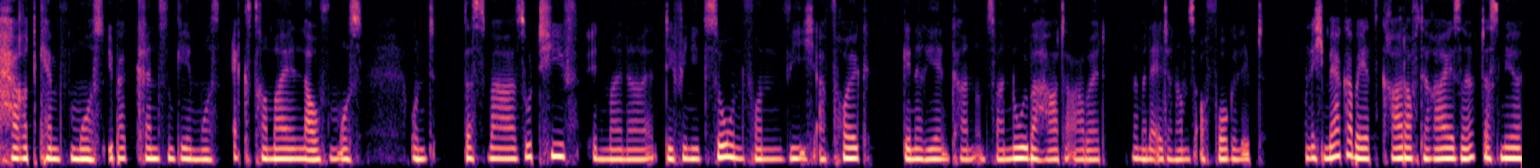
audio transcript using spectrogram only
hart kämpfen muss, über Grenzen gehen muss, extra Meilen laufen muss. Und das war so tief in meiner Definition von, wie ich Erfolg generieren kann. Und zwar nur über harte Arbeit. Meine Eltern haben es auch vorgelebt. Und ich merke aber jetzt gerade auf der Reise, dass mir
